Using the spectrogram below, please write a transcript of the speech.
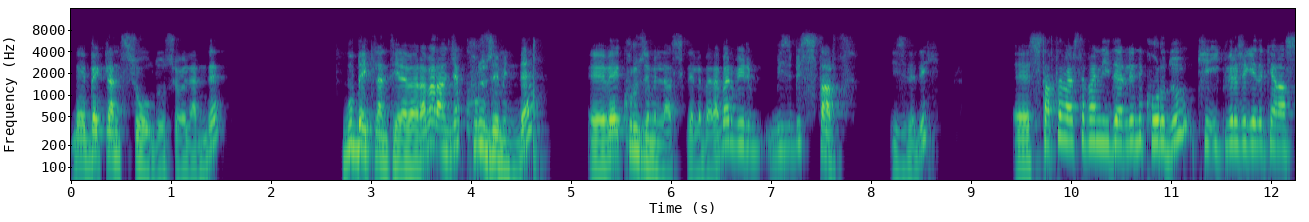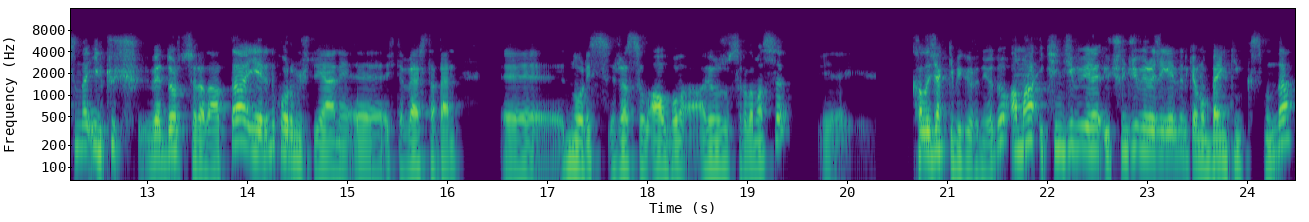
ve beklentisi olduğu söylendi. Bu beklentiyle beraber ancak kuru zeminde e, ve kuru zemin lastikleriyle beraber bir biz bir start izledik. E, startta Verstappen liderliğini korudu ki ilk viraja gelirken aslında ilk 3 ve 4 sırada hatta yerini korumuştu. Yani e, işte Verstappen, e, Norris, Russell, Albon, Alonso sıralaması e, kalacak gibi görünüyordu. Ama ikinci ve üçüncü viraja gelirken o banking kısmında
